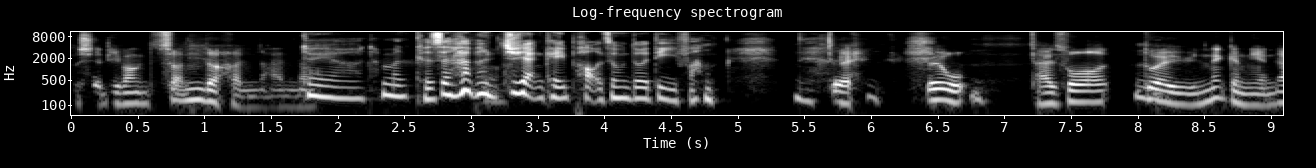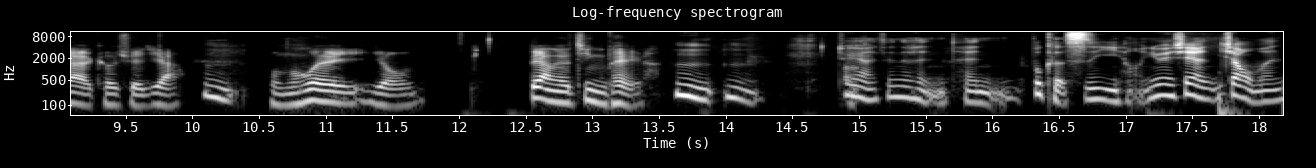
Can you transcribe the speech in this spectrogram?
这些地方真的很难的。对啊，他们可是他们居然可以跑这么多地方，对，所以我才说，对于那个年代的科学家，嗯，我们会有非常的敬佩了。嗯嗯。对啊，真的很很不可思议哈！因为现在像我们，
